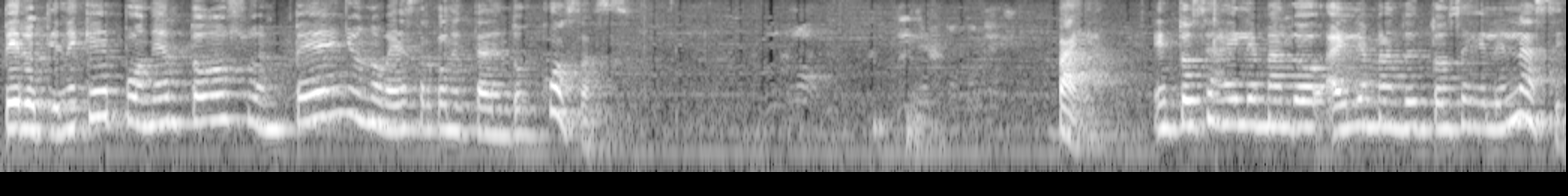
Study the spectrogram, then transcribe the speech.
Pero tiene que poner todo su empeño, no vaya a estar conectada en dos cosas. Vaya, entonces ahí le mando, ahí le mando entonces el enlace.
